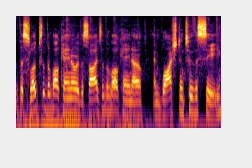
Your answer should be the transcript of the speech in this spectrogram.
The slopes of the volcano or the sides of the volcano and washed into the sea.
